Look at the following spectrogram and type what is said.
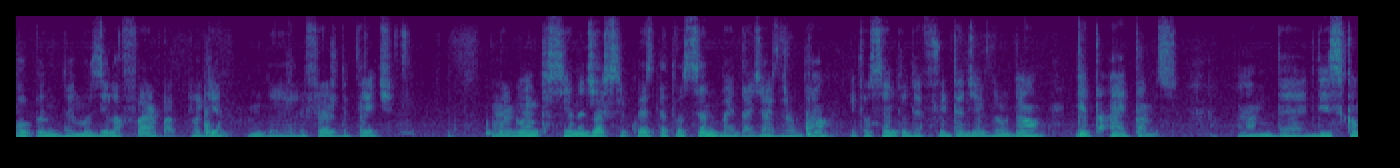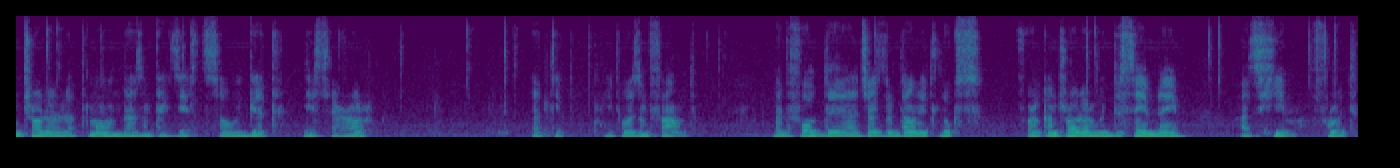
open the Mozilla Firebug plugin and uh, refresh the page we are going to see an Ajax request that was sent by the Ajax dropdown. It was sent to the fruit Ajax dropdown get items and uh, this controller at the moment doesn't exist so we get this error that it, it wasn't found. By default the Ajax dropdown it looks for a controller with the same name as him, fruit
